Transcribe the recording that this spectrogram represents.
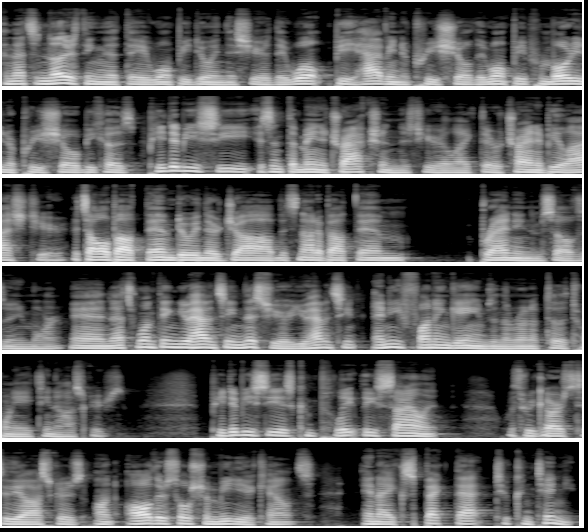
And that's another thing that they won't be doing this year. They won't be having a pre show. They won't be promoting a pre show because PWC isn't the main attraction this year like they were trying to be last year. It's all about them doing their job. It's not about them branding themselves anymore. And that's one thing you haven't seen this year. You haven't seen any fun and games in the run up to the 2018 Oscars. PWC is completely silent with regards to the Oscars on all their social media accounts, and I expect that to continue.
